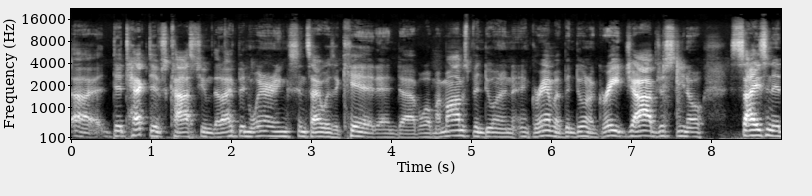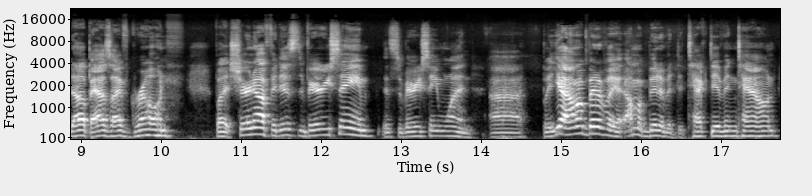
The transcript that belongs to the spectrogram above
uh, detective's costume that I've been wearing since I was a kid. And uh, well, my mom's been doing and grandma been doing a great job, just you know, sizing it up as I've grown. But sure enough, it is the very same. It's the very same one. Uh, but yeah, I'm a bit of a I'm a bit of a detective in town.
